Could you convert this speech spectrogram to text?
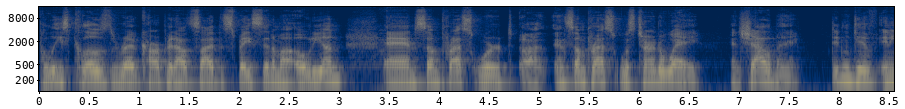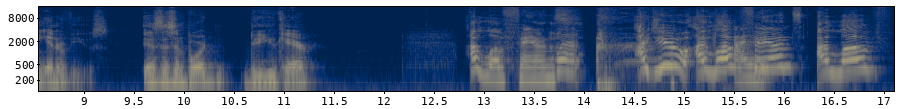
Police closed the red carpet outside the Space Cinema Odeon, and some press were uh, and some press was turned away. And Chalamet didn't give any interviews. Is this important? Do you care? I love fans. I do. I love I- fans. I love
